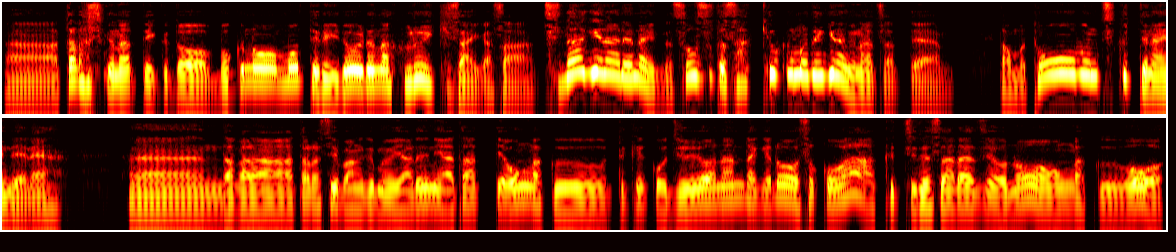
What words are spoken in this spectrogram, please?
あ新しくなっていくと、僕の持ってるいろいろな古い機材がさ、繋げられないんだ。そうすると作曲もできなくなっちゃって。だからもう当分作ってないんだよね。うん、だから、新しい番組をやるにあたって音楽って結構重要なんだけど、そこは、クッチレサラジオの音楽を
